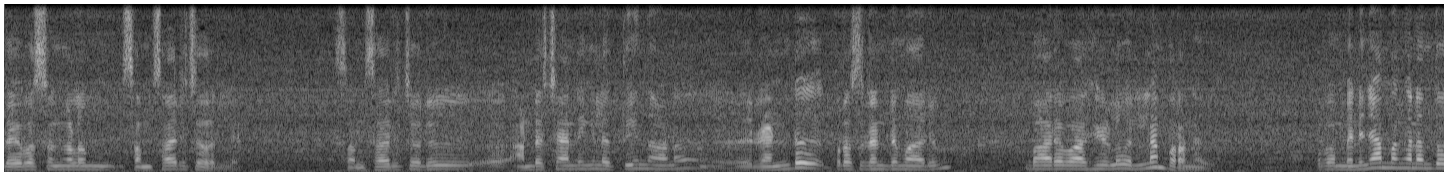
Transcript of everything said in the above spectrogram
ദിവസങ്ങളും സംസാരിച്ചതല്ലേ? സംസാരിച്ചൊരു അണ്ടർസ്റ്റാൻഡിങ്ങിൽ എത്തിയെന്നാണ് രണ്ട് പ്രസിഡന്റുമാരും ഭാരവാഹികളും എല്ലാം പറഞ്ഞത്. അപ്പോൾ മിനിഞ്ഞാന്ന് അങ്ങനെ എന്തോ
